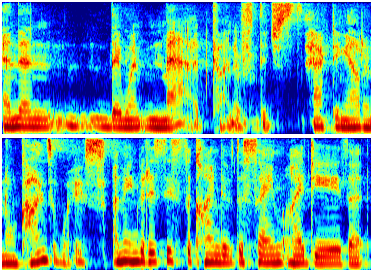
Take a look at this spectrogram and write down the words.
And then they went mad, kind of. They're just acting out in all kinds of ways. I mean, but is this the kind of the same idea that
